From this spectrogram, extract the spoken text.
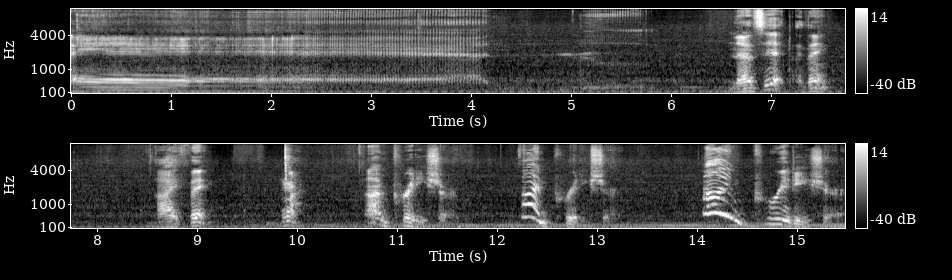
and... That's it, I think. I think. I'm pretty sure. I'm pretty sure. I'm pretty sure.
